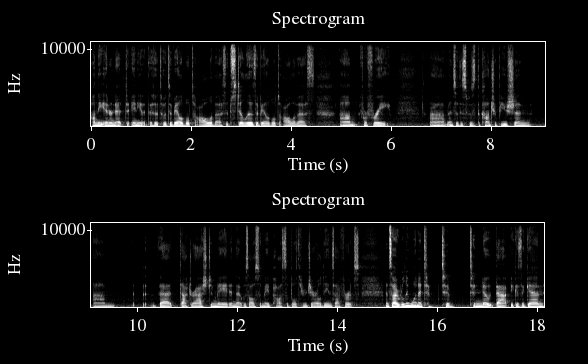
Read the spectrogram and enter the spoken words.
on the internet to any. So it's available to all of us. It still is available to all of us um, for free. Um, and so this was the contribution um, that Dr. Ashton made, and that was also made possible through Geraldine's efforts. And so I really wanted to to to note that because again.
